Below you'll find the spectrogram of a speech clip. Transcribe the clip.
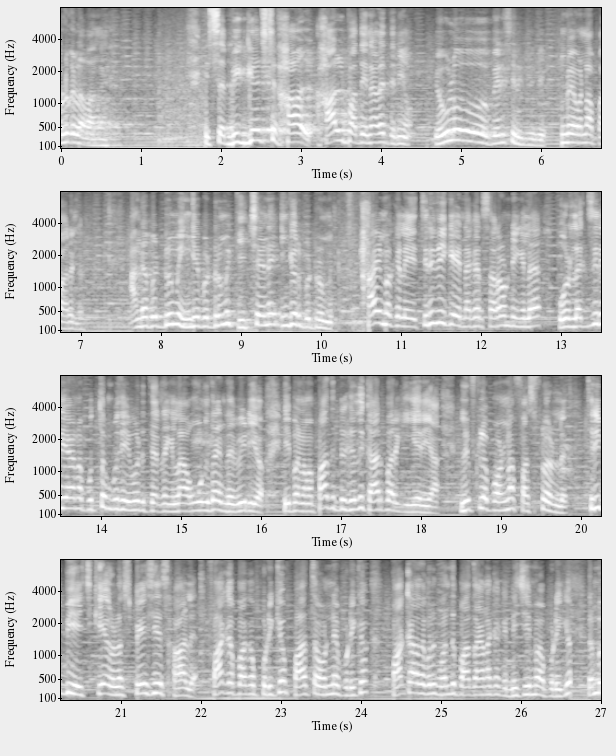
உள்ளுக்குள்ள வாங்க. It's a biggest hall hall பார்த்தீங்கனாலே தெரியும். எவ்வளோ பெருசு இருக்குது. உண்மை ஒன்றா பாருங்கள் அங்கே பெட்ரூம் இங்கே பெட்ரூம் கிச்சனு இங்கே ஒரு பெட்ரூம் ஹாய் மக்களே திருவிகே நகர் சரௌண்டிங்கில் ஒரு லக்ஸரியான புத்தம் புதிய வீடு தர்றீங்களா? உங்களுக்கு தான் இந்த வீடியோ இப்போ நம்ம பார்த்துட்டு இருக்கிறது கார் பார்க்கிங் ஏரியா லிஃப்ட்டில் போனோம்னா ஃபஸ்ட் ஃப்ளோரில் த்ரீ பிஹெச்கே உள்ள ஸ்பேசியஸ் ஹாலு பார்க்க பார்க்க பிடிக்கும் பார்த்த உடனே பிடிக்கும். பார்க்காதவங்களுக்கு வந்து பார்த்தாங்கனாக்கா நிச்சயமாக பிடிக்கும். ரொம்ப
